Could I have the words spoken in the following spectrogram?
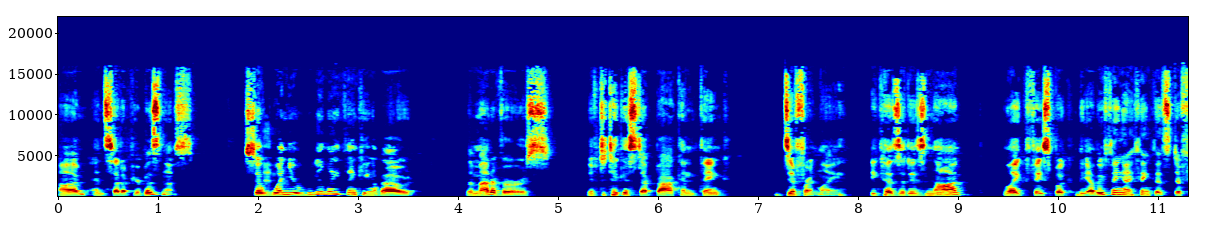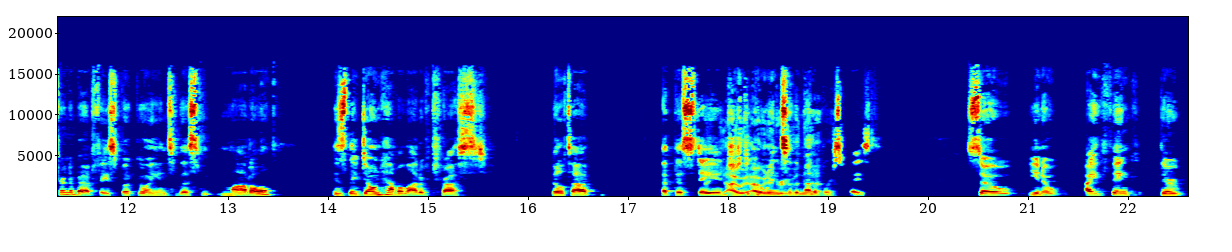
um, and set up your business. So when you're really thinking about the metaverse, you have to take a step back and think differently because it is not like Facebook. The other thing I think that's different about Facebook going into this model is they don't have a lot of trust built up at this stage I, to go into the metaverse that. space. So, you know, I think there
